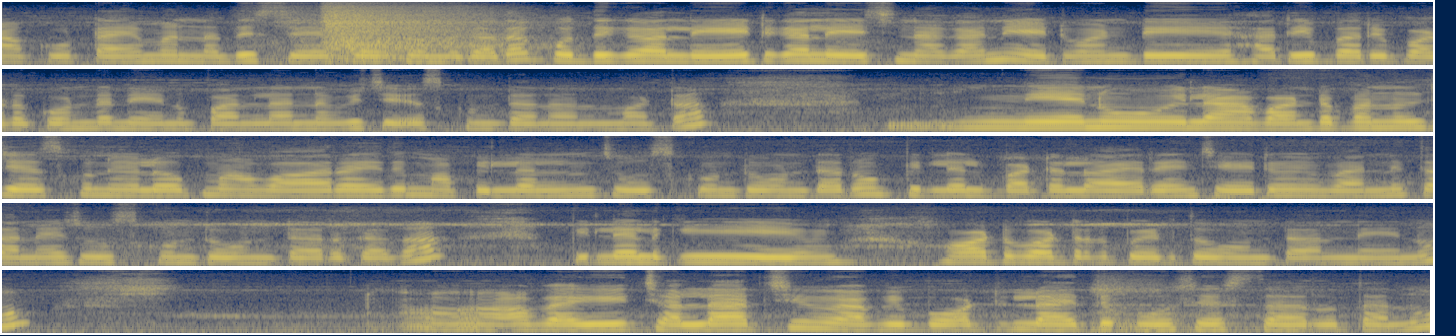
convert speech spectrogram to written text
నాకు టైం అన్నది సేఫ్ అవుతుంది కదా. కొద్దిగా లేట్గా లేచినా కానీ ఎటువంటి హరి బరి పడకుండా నేను పనులన్నవి చేసుకుంటాను అనమాట నేను ఇలా వంట పనులు చేసుకునే లోపు మా వారు అయితే మా పిల్లల్ని చూసుకుంటూ ఉంటారు. పిల్లలు బట్టలు ఐరన్ చేయడం ఇవన్నీ తనే చూసుకుంటూ ఉంటారు కదా. పిల్లలకి హాట్ వాటర్ పెడుతూ ఉంటాను నేను. అవి చల్లార్చి అవి బాటిల్లో అయితే పోసేస్తారు తను.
